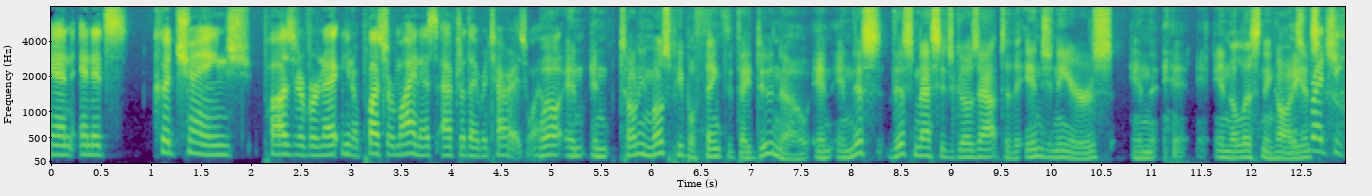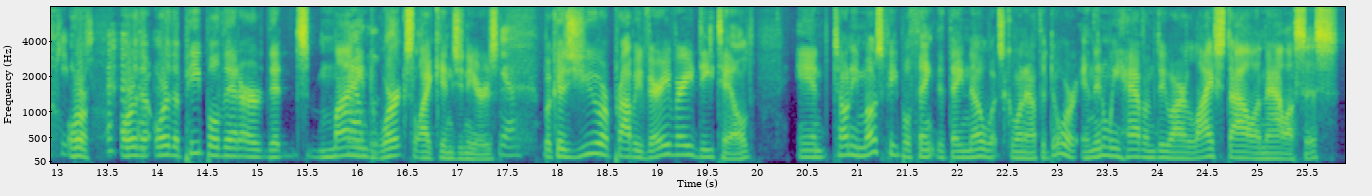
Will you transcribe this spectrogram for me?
and and it's could change positive or ne- you know plus or minus after they retire as well. Well, and, and Tony, most people think that they do know, and, and this this message goes out to the engineers in the, in the listening audience, spreadsheet or keepers. or or the or the people that are that mind Accountants. works like engineers, Yeah. because you are probably very very detailed. And Tony, most people think that they know what's going out the door, and then we have them do our lifestyle analysis,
